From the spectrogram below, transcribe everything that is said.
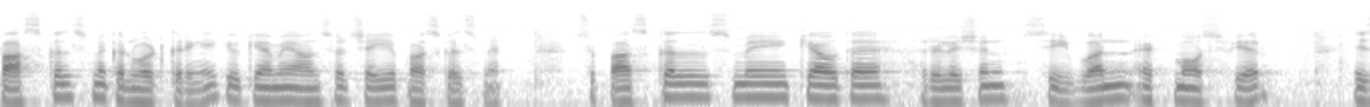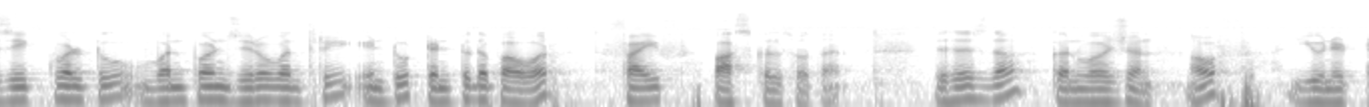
पास्कल्स में कन्वर्ट करेंगे क्योंकि हमें आंसर चाहिए पास्कल्स में। सो so, पास्कल्स में क्या होता है? Relation see one atmosphere is equal to one point zero one three into ten to the power five pascals होता है। This is the conversion of unit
